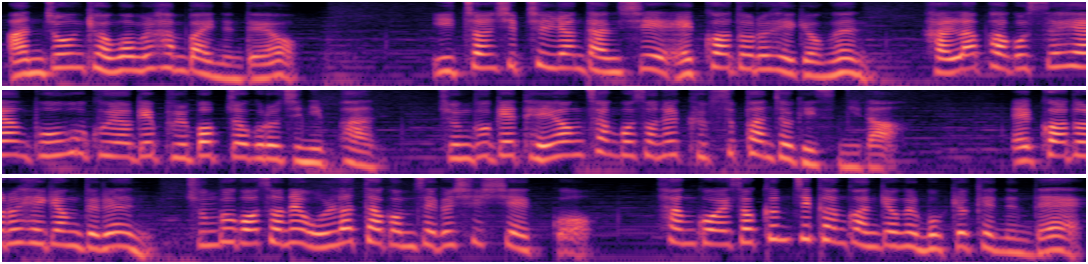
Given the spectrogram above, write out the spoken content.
안 좋은 경험을 한 바 있는데요. 2017년 당시 에콰도르 해경은 갈라파고스 해양 보호 구역에 불법적으로 진입한 중국의 대형 창고선을 급습한 적이 있습니다. 에콰도르 해경들은 중국 어선의 올라타 검색을 실시했고 창고에서 끔찍한 광경을 목격했는데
